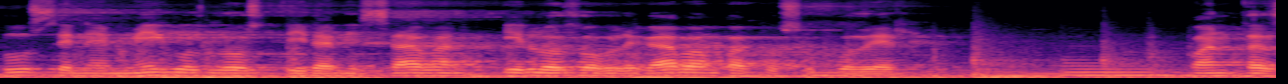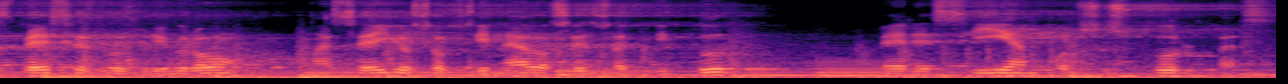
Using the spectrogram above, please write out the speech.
Sus enemigos los tiranizaban y los doblegaban bajo su poder. Cuántas veces los libró, mas ellos obstinados en su actitud perecían por sus culpas.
